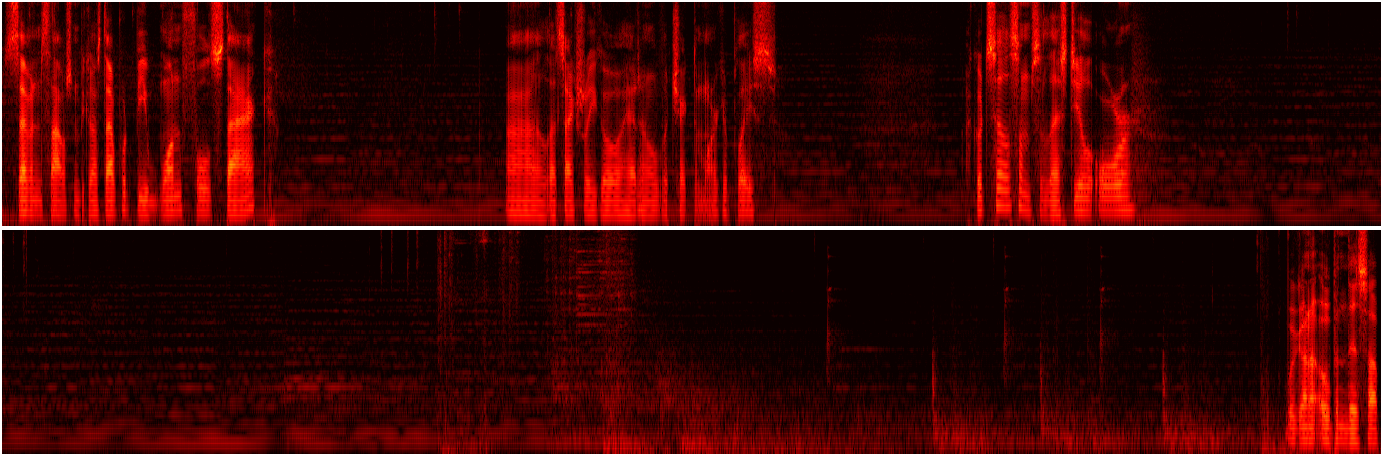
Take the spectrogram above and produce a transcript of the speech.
7,000 because that would be one full stack. Uh, let's actually go ahead and overcheck the marketplace. I could sell some celestial ore. We're gonna open this up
